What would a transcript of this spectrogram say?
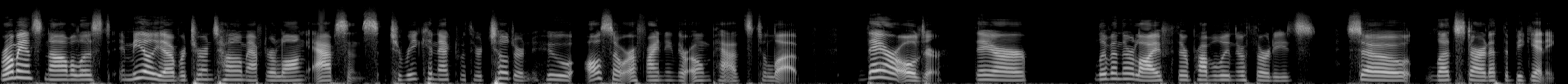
Romance novelist Amelia returns home after a long absence to reconnect with her children who also are finding their own paths to love. They are older. They are living their life. They're probably in their 30s. So let's start at the beginning,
